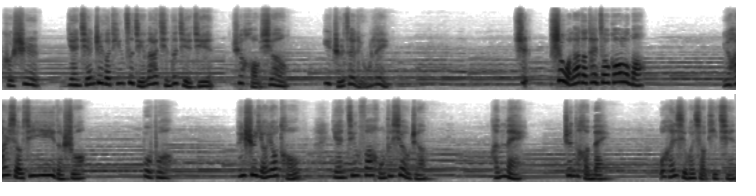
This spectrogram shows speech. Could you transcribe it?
可是，眼前这个听自己拉琴的姐姐。却好像一直在流泪。是是我拉的太糟糕了吗？女孩小心翼翼地说：“不不。”裴师摇摇头，眼睛发红的笑着：“很美，真的很美，我很喜欢小提琴。”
